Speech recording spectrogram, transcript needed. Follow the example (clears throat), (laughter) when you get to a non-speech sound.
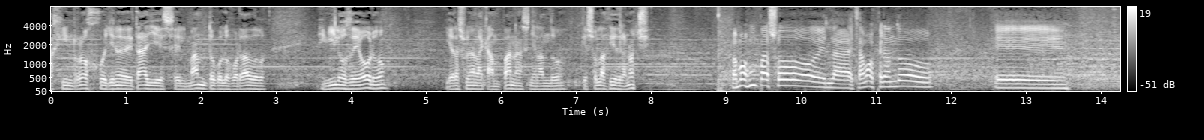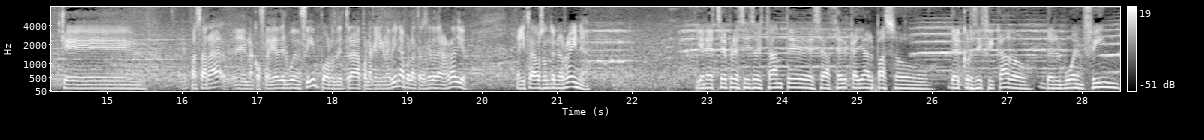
pajín rojo lleno de detalles, el manto con los bordados en hilos de oro y ahora suena la campana señalando que son las 10 de la noche. Vamos un paso, en la, estamos esperando eh, que pasará eh, la cofradía del Buen Fin por detrás, por la calle Gravina, por la trasera de la radio. Ahí está José Antonio Reina. Y en este preciso instante se acerca ya el paso del crucificado del Buen Fin,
